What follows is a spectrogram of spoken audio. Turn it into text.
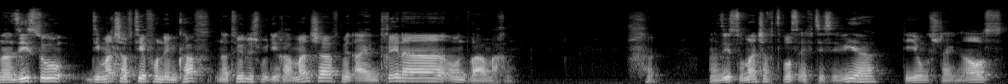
Und dann siehst du die Mannschaft hier von dem Kaff natürlich mit ihrer Mannschaft, mit einem Trainer und warm machen. Und dann siehst du Mannschaftsbus FC Sevilla, die Jungs steigen aus.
